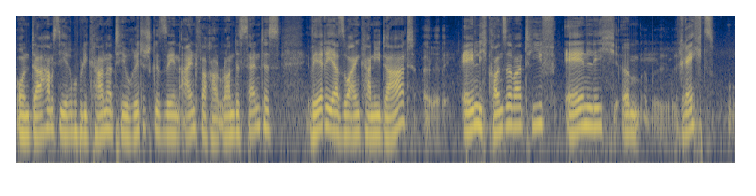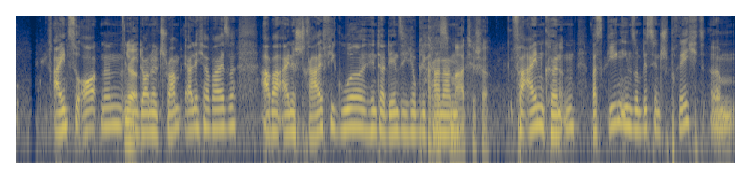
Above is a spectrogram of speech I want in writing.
Und da haben es die Republikaner theoretisch gesehen gesehen einfacher. Ron DeSantis wäre ja so ein Kandidat, äh, ähnlich konservativ, ähnlich ähm, rechts einzuordnen ja. wie Donald Trump ehrlicherweise, aber eine Strahlfigur, hinter denen sich Republikaner vereinen könnten, was gegen ihn so ein bisschen spricht. Ähm,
